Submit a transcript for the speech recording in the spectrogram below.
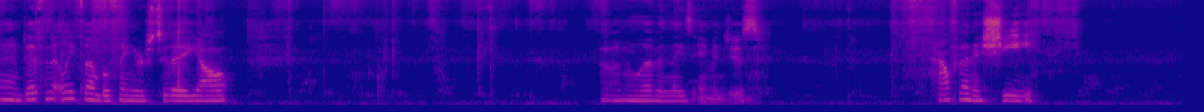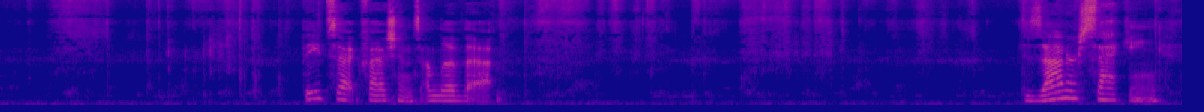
I am definitely fumble fingers today, y'all. Oh, I'm loving these images. How fun is she? Feed sack fashions. I love that. Designer sacking.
